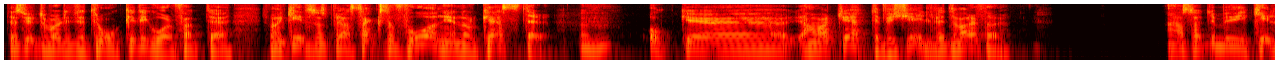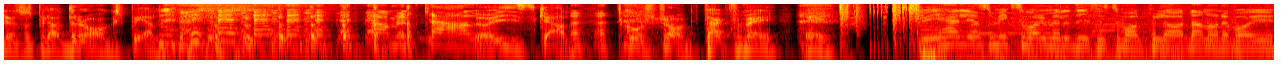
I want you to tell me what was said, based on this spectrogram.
Dessutom var det lite tråkigt igår för att eh, det var en kille som spelade saxofon i en orkester. Och eh, han var jätteförkyld, vet ni varför? Han sa att det blir killen som spelar dragspel. Han blev kall. Är iskall. Ett korsdrag. Tack för mig. Hej. I helgen som gick så var det Melodifestival på lördagen och det var ju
